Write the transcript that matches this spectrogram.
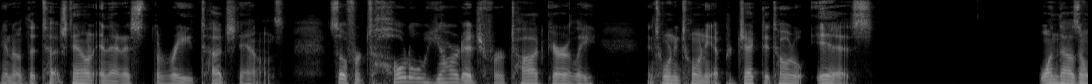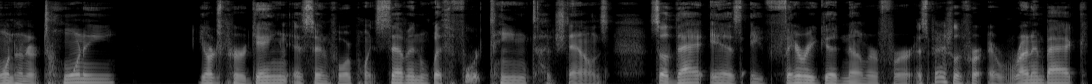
you know, the touchdown, and that is three touchdowns. So for total yardage for Todd Gurley in 2020, a projected total is 1,120 yards per gain is 74.7 with 14 touchdowns. So that is a very good number for, especially for a running back.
